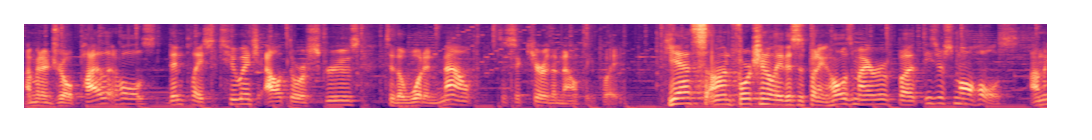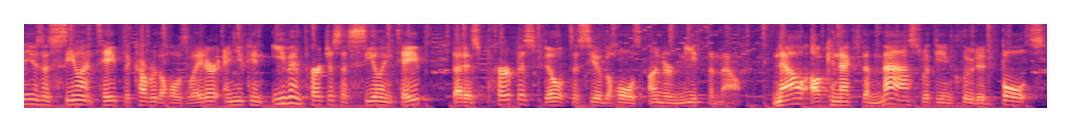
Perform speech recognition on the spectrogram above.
I'm gonna drill pilot holes, then place two inch outdoor screws to the wooden mount to secure the mounting plate. Yes, unfortunately this is putting holes in my roof, but these are small holes. I'm gonna use a sealant tape to cover the holes later, and you can even purchase a sealing tape that is purpose built to seal the holes underneath the mount. Now I'll connect the mast with the included bolts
